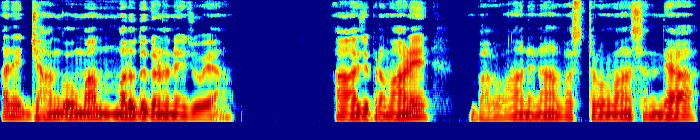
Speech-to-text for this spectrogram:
અને જાંગોમાં મરુદગણને જોયા. આ જ પ્રમાણે ભગવાનના વસ્ત્રોમાં સંધ્યા,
